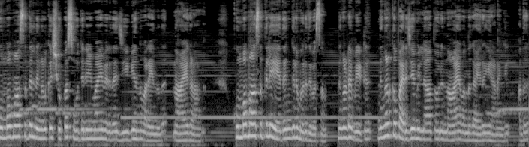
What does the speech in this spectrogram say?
കുംഭമാസത്തിൽ നിങ്ങൾക്ക് ശുഭസൂചനയുമായി വരുന്ന ജീവി എന്ന് പറയുന്നത് നായകളാണ്. കുംഭമാസത്തിലെ ഏതെങ്കിലും ഒരു ദിവസം നിങ്ങളുടെ വീട്ടിൽ നിങ്ങൾക്ക് പരിചയമില്ലാത്ത ഒരു നായ വന്ന് കയറുകയാണെങ്കിൽ അത്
